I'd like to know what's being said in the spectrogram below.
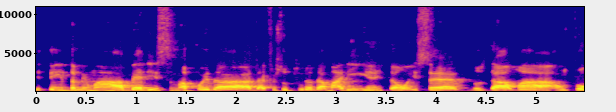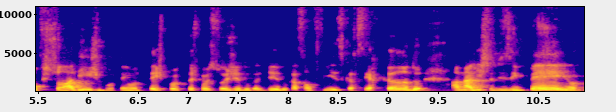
e tem também uma belíssima apoio da, da infraestrutura da Marinha. Então, isso é, nos dá uma, um profissionalismo. Tem três, três professores de, educa, de educação física cercando, analista de desempenho.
